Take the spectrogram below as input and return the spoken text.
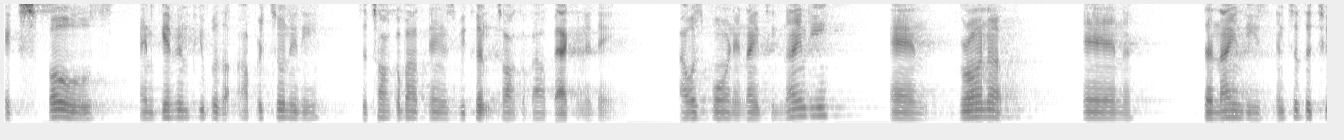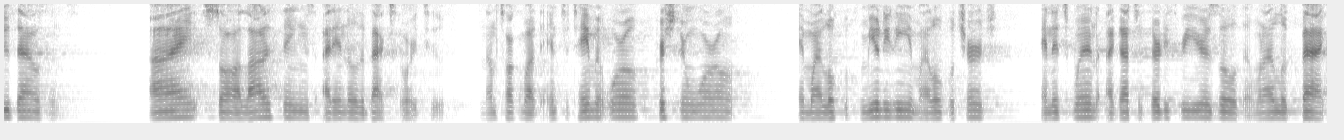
exposed and given people the opportunity to talk about things we couldn't talk about back in the day. I was born in 1990, and growing up in the 90s into the 2000s, I saw a lot of things I didn't know the backstory to. And I'm talking about the entertainment world, the Christian world, in my local community, in my local church. And it's when I got to 33 years old that when I look back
